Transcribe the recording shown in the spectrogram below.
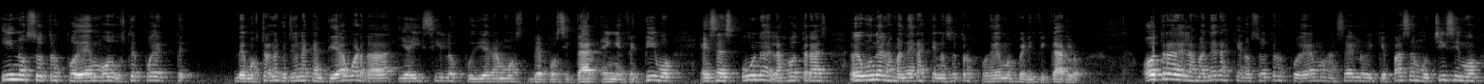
y nosotros podemos, usted puede demostrarnos que tiene una cantidad guardada y ahí sí los pudiéramos depositar en efectivo. Esa es una de las otras, eh, una de las maneras que nosotros podemos verificarlo. Otra de las maneras que nosotros podemos hacerlo y que pasa muchísimo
